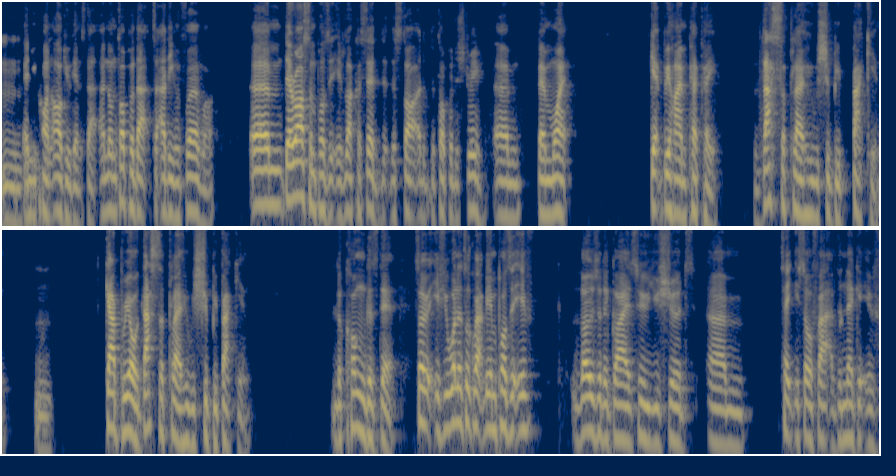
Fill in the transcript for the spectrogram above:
mm. and you can't argue against that. And on top of that, to add even further, um, there are some positives. Like I said at the start at the top of the stream, um, Ben White get behind Pepe. That's a player who we should be backing. Mm. Gabriel, that's the player who we should be backing. Lokonga's there. So if you want to talk about being positive, those are the guys who you should um, take yourself out of the negative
